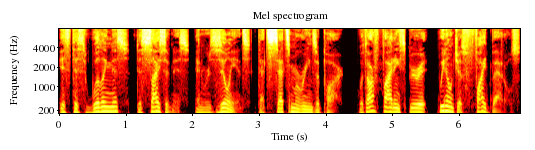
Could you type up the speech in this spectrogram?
It's this willingness, decisiveness, and resilience that sets Marines apart. With our fighting spirit, we don't just fight battles,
